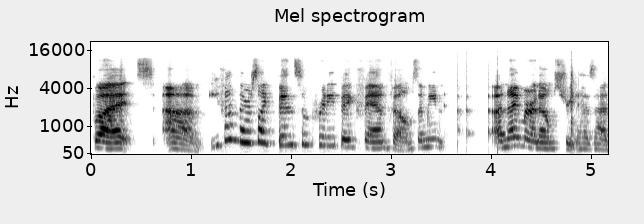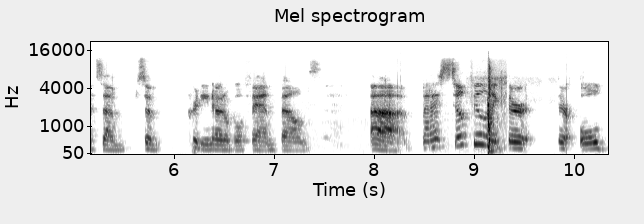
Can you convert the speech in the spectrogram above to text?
But um, even there's like been some pretty big fan films. I mean, A Nightmare on Elm Street has had some some pretty notable fan films. Uh, but I still feel like they're they're older.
